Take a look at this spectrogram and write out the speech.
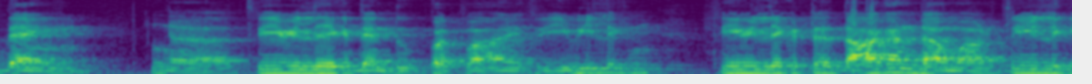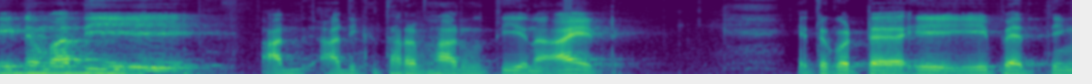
දැන් ත්‍රිවිල් එක දැන් දුප්පත් වාහනේ ත්‍රිවිල් එකකින් ත්‍රීවිල් එකට දාගන්න අමාරු. ත්‍රීවිල් එක ඉඩ මදි අධික තරභාරු තියෙන අයට. එතකොට ඒ ඒ පැත්තෙන්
